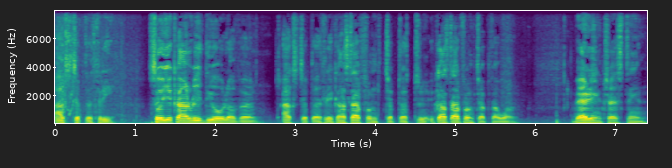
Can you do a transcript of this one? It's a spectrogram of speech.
Acts chapter three. So you can read the whole of uh, Acts chapter three. You can start from chapter two. You can start from chapter one. Very interesting.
